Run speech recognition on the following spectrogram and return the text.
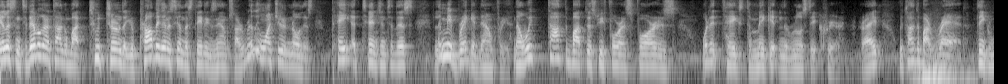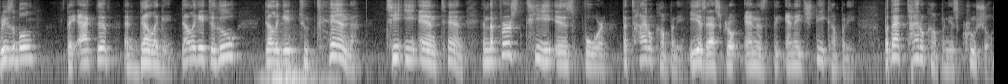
Hey, listen, today we're going to talk about two terms that you're probably going to see on the state exam, so I really want you to know this. Pay attention to this. Let me break it down for you. Now, we talked about this before as far as what it takes to make it in the real estate career, right? We talked about RAD. Think reasonable, stay active, and delegate. Delegate to who? Delegate to 10. T-E-N 10. And the first T is for the title company. E is escrow, N is the NHD company. But that title company is crucial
